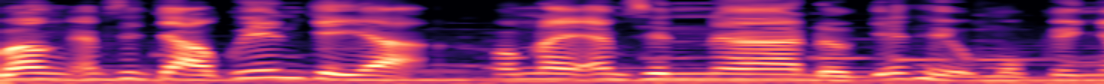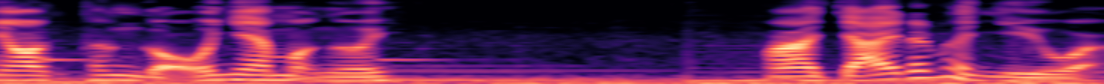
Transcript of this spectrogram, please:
Vâng, em xin chào quý anh chị ạ. Hôm nay em xin à, được giới thiệu một cây nho thân gỗ nha mọi người. Hoa trái rất là nhiều ạ.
